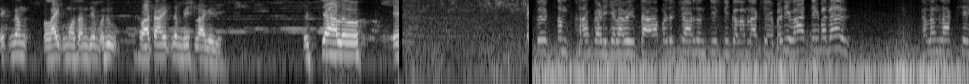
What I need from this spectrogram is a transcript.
એકદમ લાઇટ મોસમ છે બધું વાતાવરણ એકદમ બેસ્ટ લાગે છે. તો ચાલો. તો એકદમ ખરાબ ગાડી ચલાવે તારા પર તો ચારસો ત્રીસની કલમ લાગશે. બધી વાત નહીં બદલ. કલમ લાગશે.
